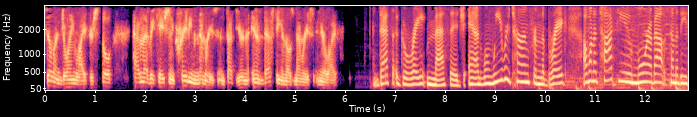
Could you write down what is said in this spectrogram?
still enjoying life. You're still having that vacation and creating memories. In fact, you're investing in those memories in your life. That's a great message. And when we return from the break, I want to talk to you more about some of these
